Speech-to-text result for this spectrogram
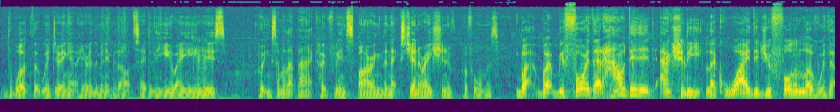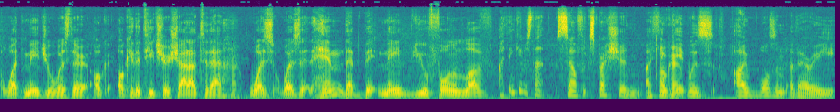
the work that we're doing out here at the minute with Arts Ed in the UAE Mm. is putting some of that back, hopefully inspiring the next generation of performers. But but before that, how did it actually like? Why did you fall in love with that? What made you? Was there okay? okay the teacher, shout out to that. Uh-huh. Was was it him that bi- made you fall in love? I think it was that self-expression. I think Okay. it was. I wasn't a very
